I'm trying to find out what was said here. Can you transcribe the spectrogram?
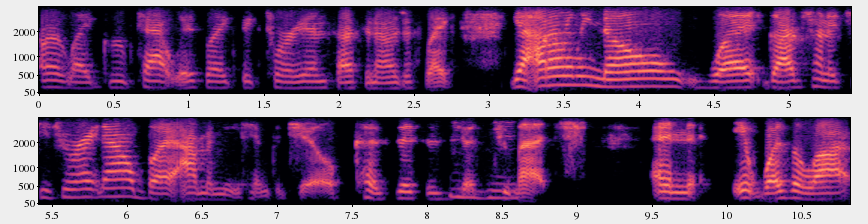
our like group chat with like Victoria and stuff. And I was just like, yeah, I don't really know what God's trying to teach me right now, but I'm gonna need him to chill because this is just mm-hmm. too much. And it was a lot,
